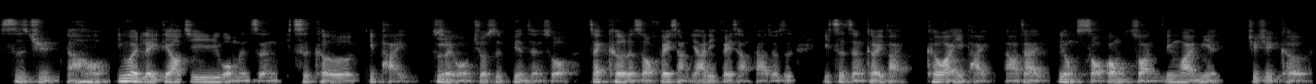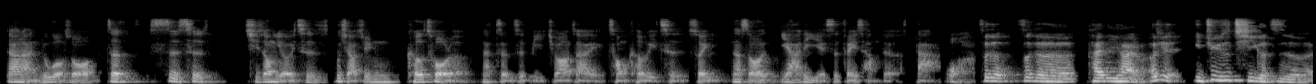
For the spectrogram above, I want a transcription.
四句。然后因为雷雕机我们只能一次刻一排，所以我就是变成说，在刻的时候非常压力非常大，就是一次只能刻一排，刻完一排，然后再用手工转另外一面继续刻。当然，如果说这四次。其中有一次不小心磕错了，那整支笔就要再重刻一次，所以那时候压力也是非常的大。哇，这个这个太厉害了，而且一句是七个字，对不对？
